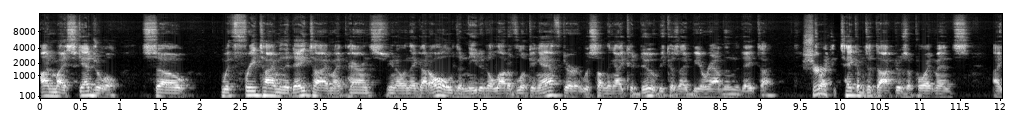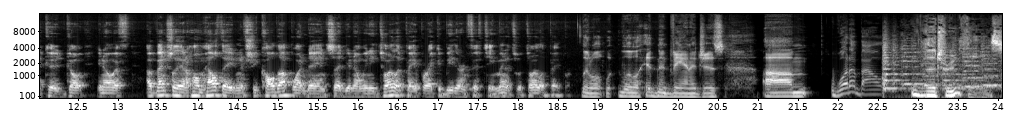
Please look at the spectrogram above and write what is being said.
on my schedule. So with free time in the daytime, my parents, you know, when they got old and needed a lot of looking after, it was something I could do because I'd be around in the daytime. Sure. So I could take them to doctor's appointments. I could go, you know, if eventually at a home health aide, and if she called up one day and said, you know, we need toilet paper, I could be there in 15 minutes with toilet paper. Little little hidden advantages. Um, what about the truth is?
